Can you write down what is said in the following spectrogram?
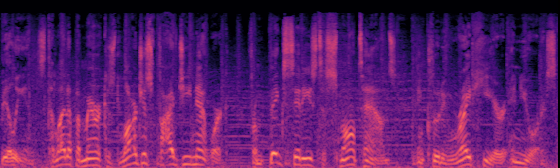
billions to light up America's largest 5G network from big cities to small towns, including right here in yours.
